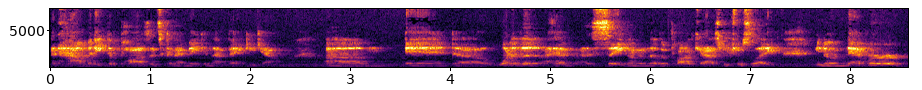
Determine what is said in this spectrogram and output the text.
And how many deposits can I make in that bank account? Um, and uh, one of the, I have a saying on another podcast, which was like, you know, never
